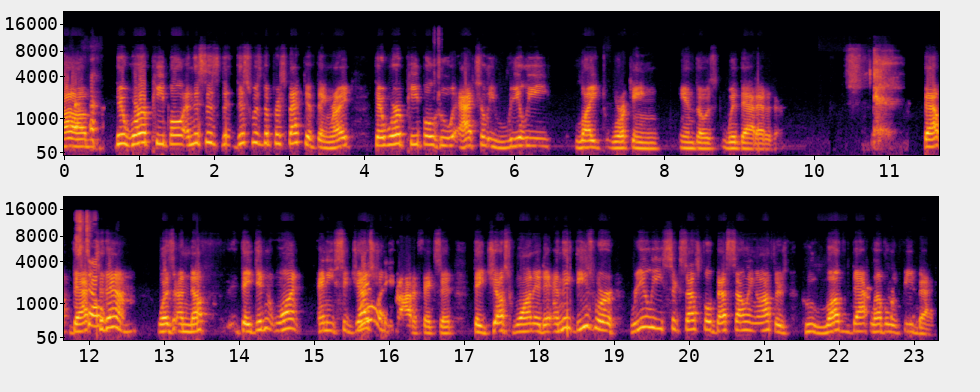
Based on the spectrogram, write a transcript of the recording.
Um, there were people, and this is the, this was the perspective thing, right? There were people who actually really liked working in those with that editor. That that So- to them was enough. They didn't want any suggestions Really? for how to fix it. They just wanted it, and they, these were really successful, best-selling authors who loved that level of feedback.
